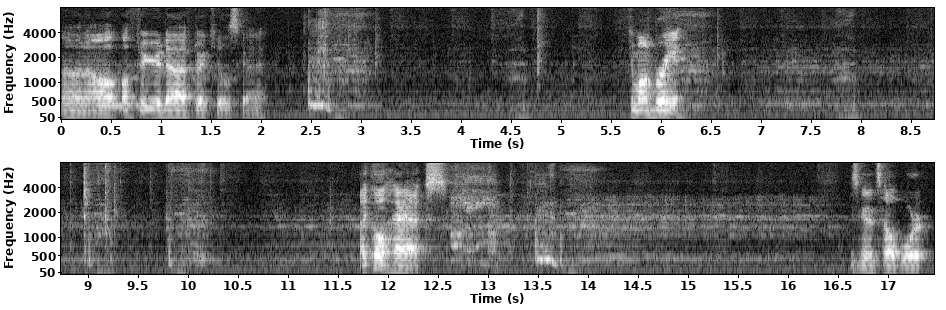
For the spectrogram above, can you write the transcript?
Oh no, I'll, I'll figure it out after I kill this guy. Come on, bring it. I call hacks. He's gonna teleport.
